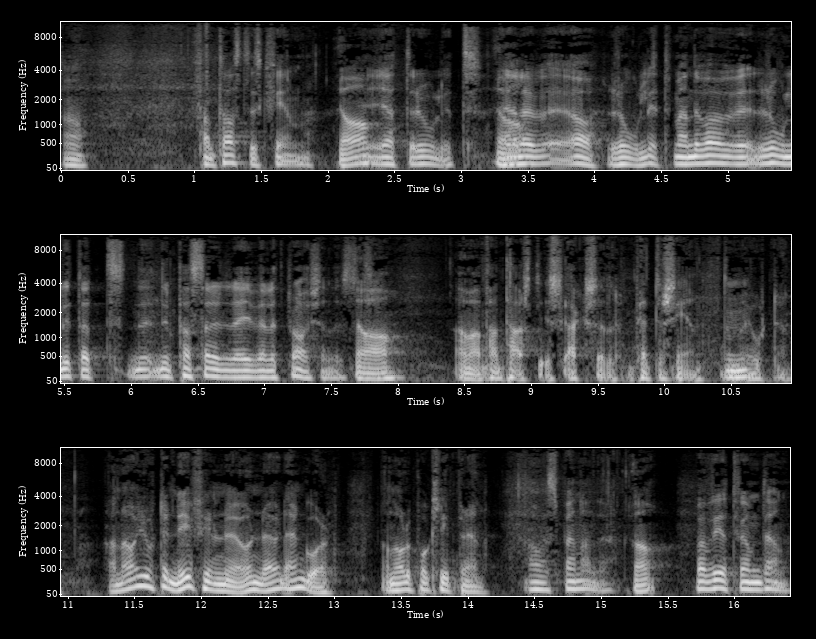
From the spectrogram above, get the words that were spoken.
Ja. Fantastisk film. Ja. Jätteroligt. Ja. Eller, ja, roligt. Men det var roligt att det, det passade dig väldigt bra kändes det Ja, han var fantastisk, Axel Pettersen, som har gjort den. Han har gjort en ny film nu, undrar hur den går. Han håller på att klippa den. Ja, vad spännande. Ja. Vad vet vi om den?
